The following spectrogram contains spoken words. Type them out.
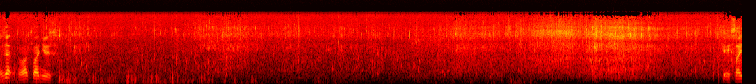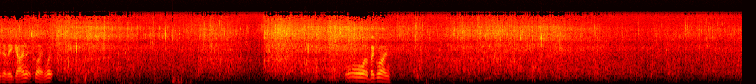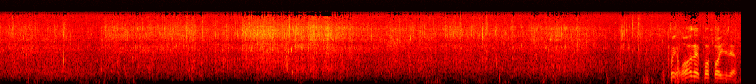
Is it? Well, that's bad news. Look at the size of the gannets, man, look. Oh, a big one. Quite a lot of the porpoises there.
